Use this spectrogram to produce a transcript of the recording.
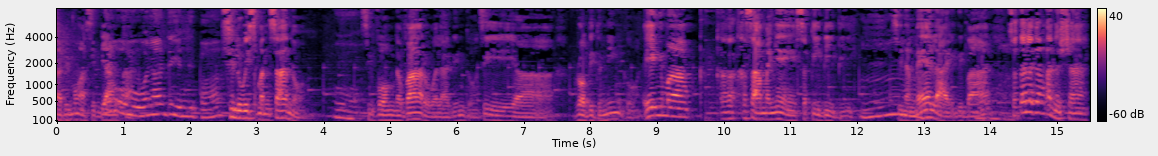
Sabi mo nga, si Bianca. Oo, wala din, di ba? Si Luis Manzano. Oo. Si Vong Navarro, wala din doon. Si ah, Robbie Domingo. Eh, yung mga ka- kasama niya eh, sa PBB. Si Namelay, di ba? So talagang ano siya,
